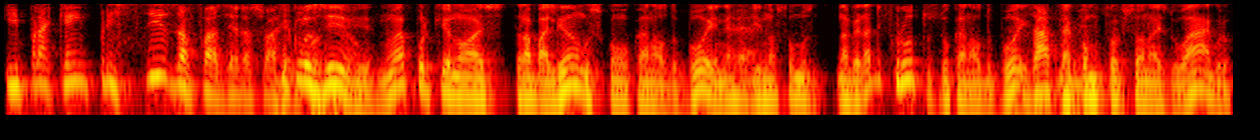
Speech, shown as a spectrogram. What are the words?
e para quem precisa fazer a sua reposição. Inclusive, não é porque nós trabalhamos com o canal do Boi, né? É. E nós somos, na verdade, frutos do canal do Boi, né? Como profissionais do agro.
